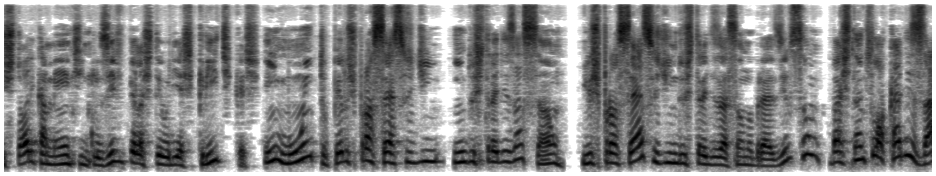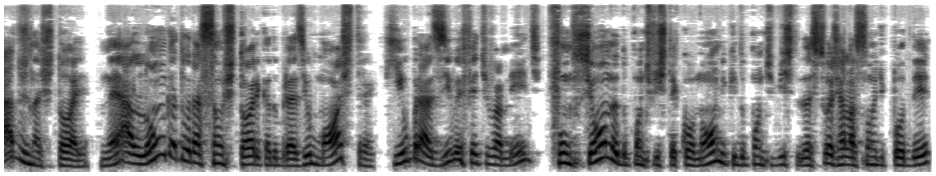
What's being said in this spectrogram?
historicamente, inclusive pelas teorias críticas, e muito pelos processos de industrialização. E os processos de industrialização no Brasil são bastante localizados na história. Né? A longa duração histórica do Brasil mostra que o Brasil efetivamente funciona do ponto de vista econômico e do ponto de vista das suas relações de poder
